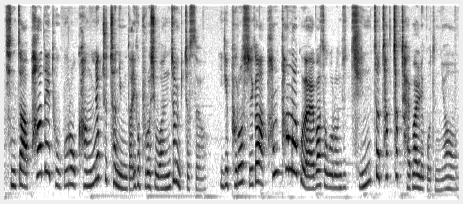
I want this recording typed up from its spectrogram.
진짜 파데 도구로 강력 추천입니다. 이거 브러쉬 완전 미쳤어요. 이게 브러쉬가 탄탄하고 얇아서 그런지 진짜 착착 잘 발리거든요.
